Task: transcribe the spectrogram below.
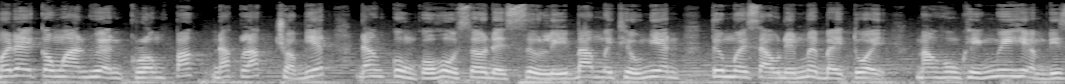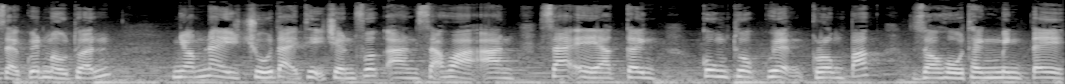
Mới đây, Công an huyện Krông Park, Đắk Lắk cho biết đang củng cố hồ sơ để xử lý 30 thiếu niên từ 16 đến 17 tuổi mang hung khí nguy hiểm đi giải quyết mâu thuẫn. Nhóm này trú tại thị trấn Phước An, xã Hòa An, xã Ea Kênh, cùng thuộc huyện Krông Park do Hồ Thanh Minh Tê,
